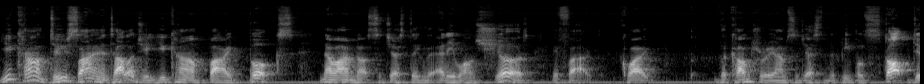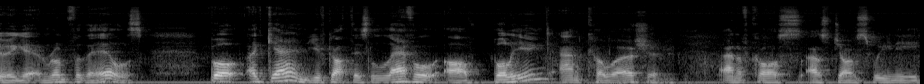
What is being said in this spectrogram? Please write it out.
you can't do Scientology. You can't buy books. Now, I'm not suggesting that anyone should. In fact, quite the contrary, I'm suggesting that people stop doing it and run for the hills. But again, you've got this level of bullying and coercion. And of course, as John Sweeney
